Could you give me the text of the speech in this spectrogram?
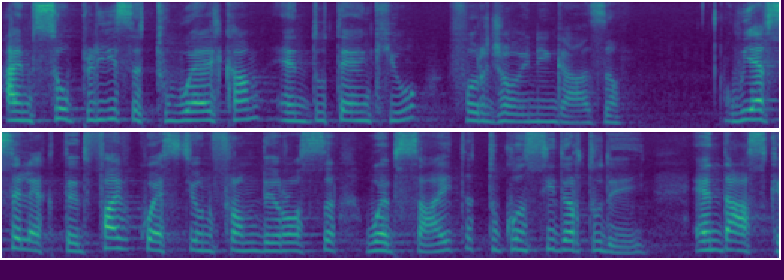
I'm so pleased to welcome and to thank you for joining us. We have selected five questions from the Rose website to consider today and asked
